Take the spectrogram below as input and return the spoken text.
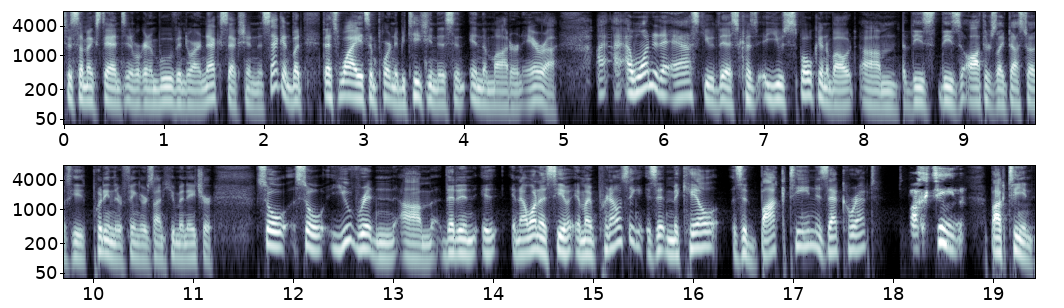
to some extent, and we're going to move into our next section in a second. But that's why it's important to be teaching this in, in the modern era. I, I I wanted to ask you this because you've spoken about um, these these authors like Dostoevsky putting their fingers on human nature. So so you've written um, that in, and I want to see. Am I pronouncing? Is it Mikhail? Is it Bakhtin? Is that correct? Bakhtin. Bakhtin.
